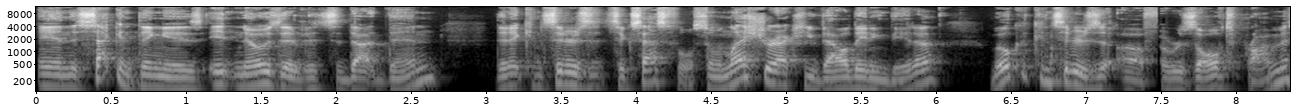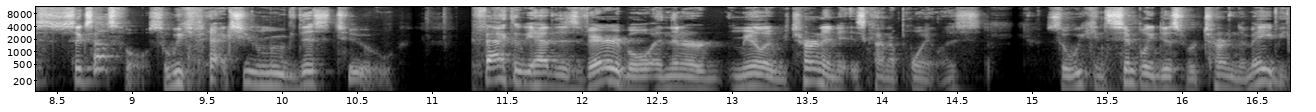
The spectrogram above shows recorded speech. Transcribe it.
And the second thing is it knows that if it's a dot then, then it considers it successful. So unless you're actually validating data, Mocha considers a, a resolved promise successful. So we can actually remove this too. The fact that we have this variable and then are merely returning it is kind of pointless. So we can simply just return the maybe.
